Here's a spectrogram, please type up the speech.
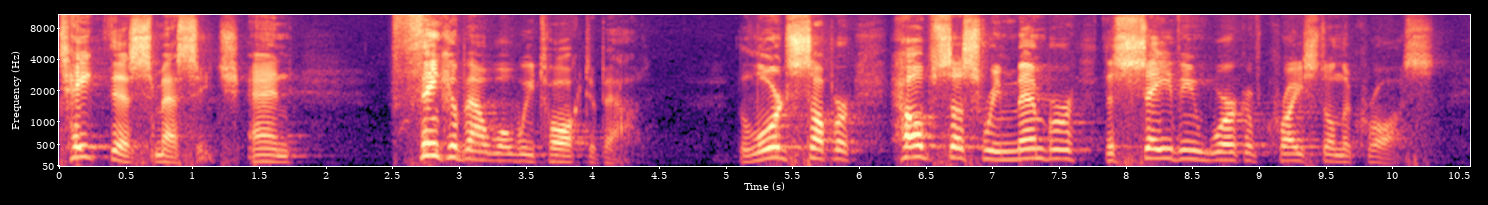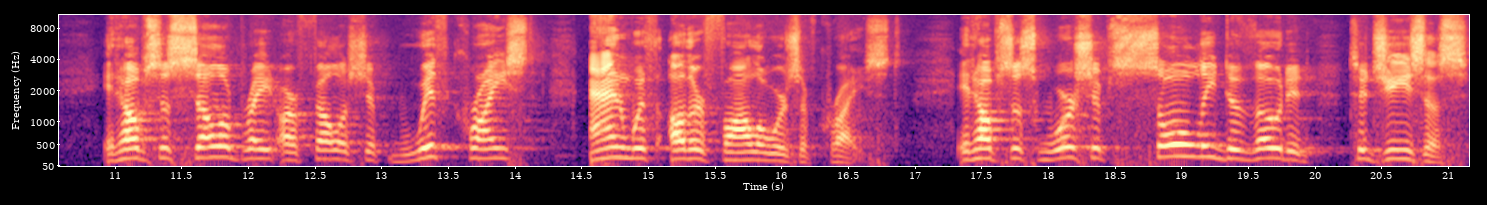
take this message and Think about what we talked about. The Lord's Supper helps us remember the saving work of Christ on the cross. It helps us celebrate our fellowship with Christ and with other followers of Christ. It helps us worship solely devoted to Jesus.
